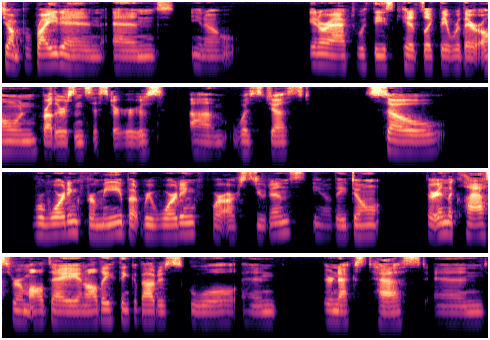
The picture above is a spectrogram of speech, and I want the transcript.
jump right in and, you know, interact with these kids like they were their own brothers and sisters um, was just so rewarding for me, but rewarding for our students. You know, they don't, they're in the classroom all day and all they think about is school and their next test and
